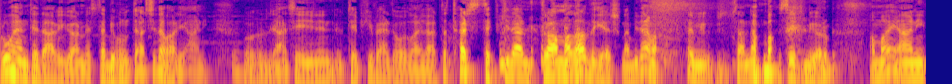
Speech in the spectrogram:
ruhen tedavi görmesi. Tabii bunun tersi de var yani. Bu, Yani seyircinin tepki verdiği olaylarda ters tepkiler, travmalar da yaşanabilir ama tabii senden bahsetmiyorum. Ama yani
